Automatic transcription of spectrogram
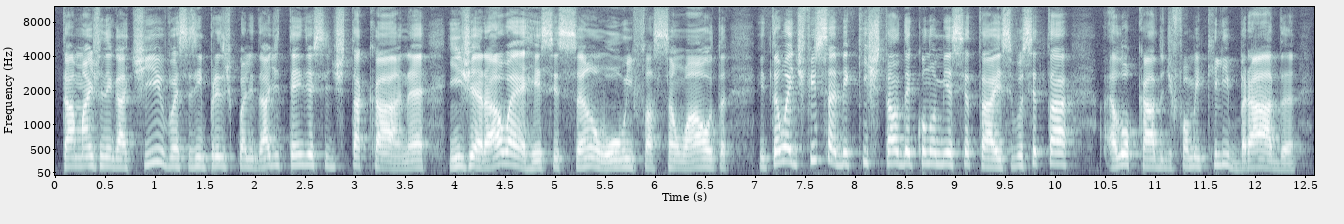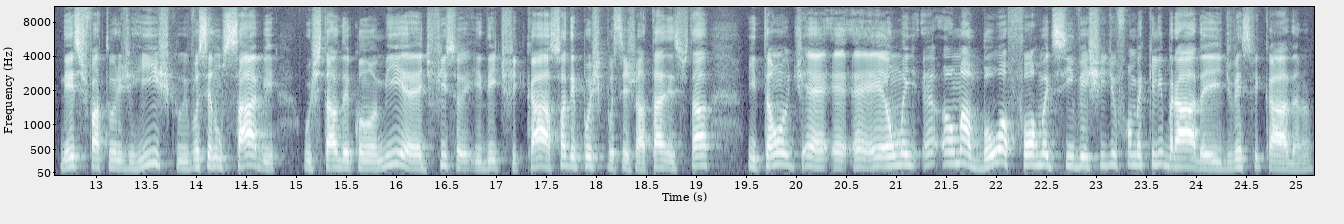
está mais negativo, essas empresas de qualidade tendem a se destacar, né? Em geral é recessão ou inflação alta. Então é difícil saber que estado da economia você está. E se você está alocado de forma equilibrada nesses fatores de risco e você não sabe o estado da economia, é difícil identificar só depois que você já está nesse estado. Então é, é, é, uma, é uma boa forma de se investir de forma equilibrada e diversificada. Né?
